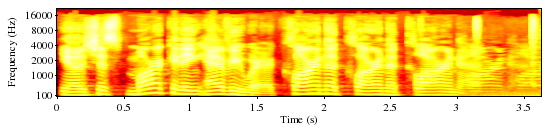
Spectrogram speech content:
You know, it's just marketing everywhere. Klarna, Klarna, Klarna. Klarna.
